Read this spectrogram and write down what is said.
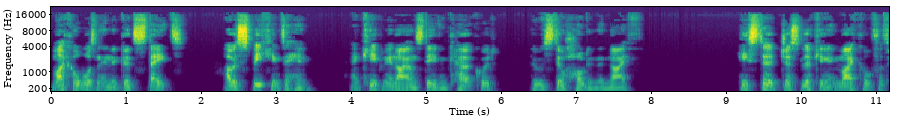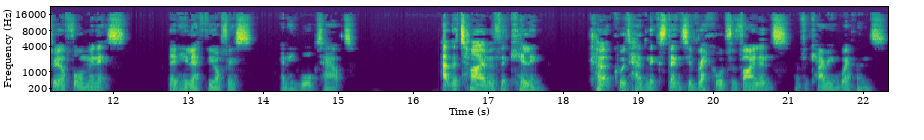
Michael wasn't in a good state. I was speaking to him and keeping an eye on Stephen Kirkwood, who was still holding the knife. He stood just looking at Michael for three or four minutes. Then he left the office and he walked out. At the time of the killing, Kirkwood had an extensive record for violence and for carrying weapons.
